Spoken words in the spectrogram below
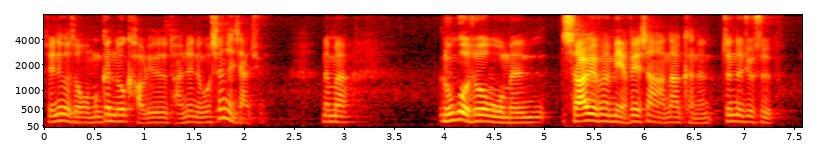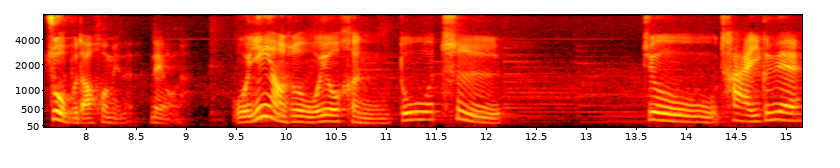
所以那个时候我们更多考虑的是团队能够生存下去。那么。如果说我们十二月份免费上，那可能真的就是做不到后面的内容了。我硬要说，我有很多次就差一个月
